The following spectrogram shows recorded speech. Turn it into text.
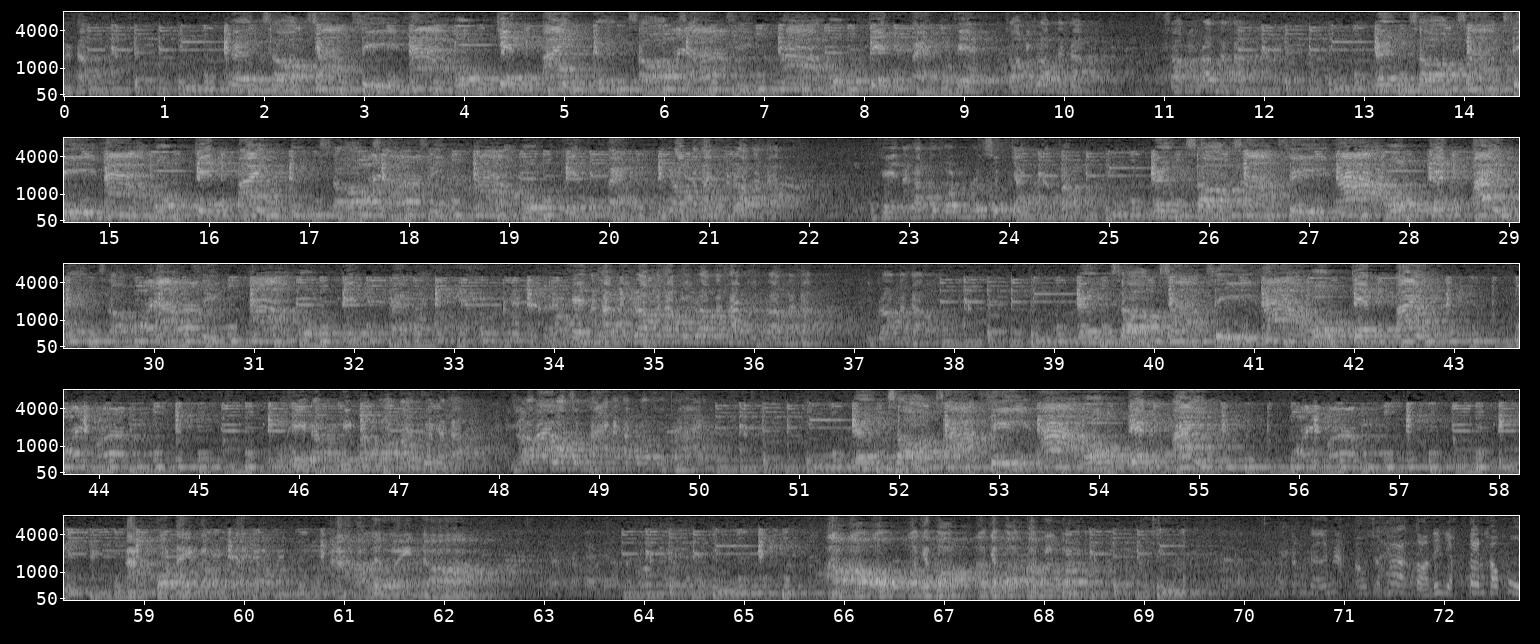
นะครับหนึ่งสองสามสี่ห้าหกเจ็ดไปหนึ่งสองสามสี่ห้าหกเจ็ดแปดโอเคซ้อมอีกรอบนะครับซ้อมอีกรอบนะครับหนึ่งสองสามสี่ห้าหกเจ็ดไปหนึ่งสองสามสี่ห้าหกเจ็ดแปดอีกรอบนะครับอีกรอบนะครับ โอเคนะครับทุกคนรู้สึกจัดนะครับหนึ่งสองสามสี่ห้าหกเจ็ดไปหนึ่ง สี่ห้าหกเจ็ดไป โอเคครับ มีความพร้อมมากขึ้นนะครับรอบรอบสุดท้ายนะครับ รอบสุดท้ายหนึ่งสองสามสี่ห้าหกเจ็ดไปอะพอได้ก่อนพอได้ก่อนอะเอาเรื่องใหม่เนาะเอาเอาเอาเอาเฉพาะเอาเฉพาะตอนนี้ก่อน เฉพาะตอนที่อยากเต้นเขาคู่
